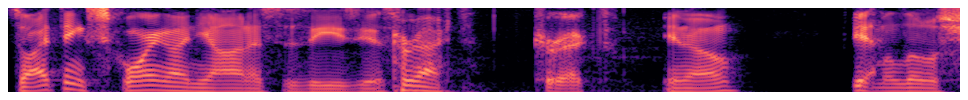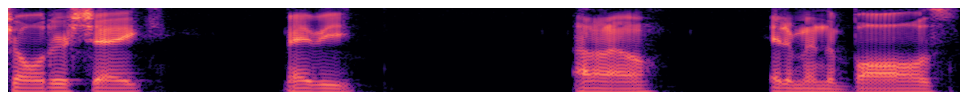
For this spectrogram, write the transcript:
So I think scoring on Giannis is the easiest. Correct. Correct. You know, Yeah. give him a little shoulder shake, maybe. I don't know, hit him in the balls.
